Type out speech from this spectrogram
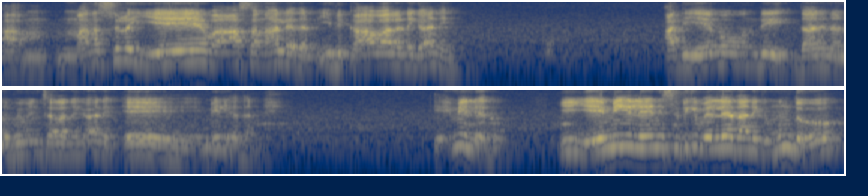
ఆ మనస్సులో ఏ వాసన లేదండి. ఇది కావాలని కానీ అది ఏమో ఉంది దానిని అనుభవించాలని కానీ ఏమీ లేదండి. ఏమీ లేదు. ఈ ఏమీ లేని స్థితికి వెళ్ళేదానికి ముందు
